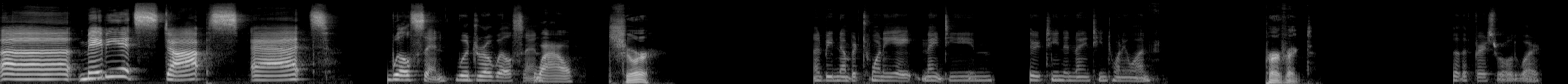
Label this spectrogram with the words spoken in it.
Uh maybe it stops at Wilson, Woodrow Wilson. wow. Sure. That'd be number 28, 1913 and 1921. Perfect. So the First World War.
